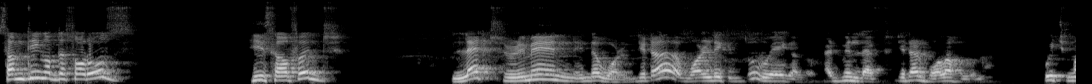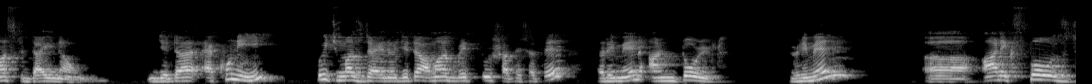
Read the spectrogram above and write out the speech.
something of the sorrows he suffered let remain in the world যেটা ওয়ার্ল্ডে কিন্তু রয়ে গেল had been left আর বলা হলো না which must die now যেটা এখনই which must die now যেটা আমার মৃত্যুর সাথে সাথে remain untold, remain uh, unexposed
